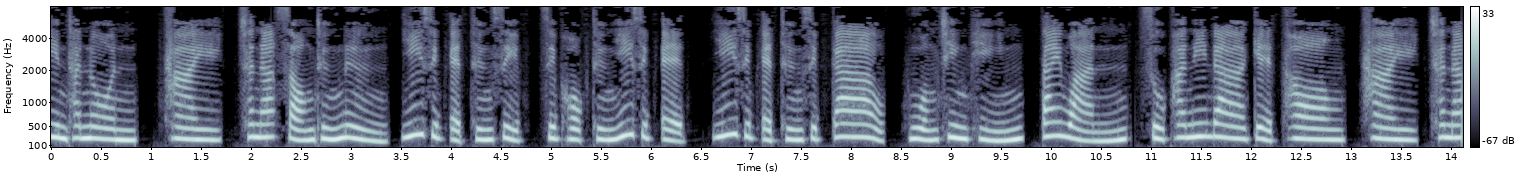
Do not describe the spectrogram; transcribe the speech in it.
อินทนนท์ไทย ชนะ 2 ถึง 1 21 ถึง 10 16 ถึง 21 21 ถึง 19 หวงชิงผิง ไต้หวัน สุพนิดาเกตทอง ไทย ชนะ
